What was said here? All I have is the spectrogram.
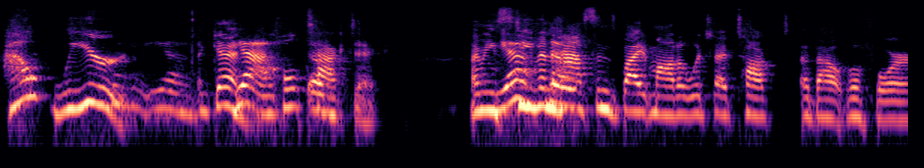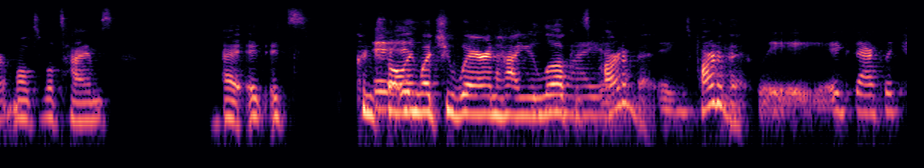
How weird. Oh, yeah. Again, Yeah, cult so- tactic. I mean, Yeah, Steven so- Hassan's bite model, which I've talked about before multiple times. I, it, it's controlling it's what you wear and how you look. is part of it. wild. It's part of it. Exactly, exactly.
